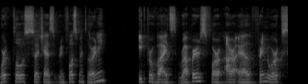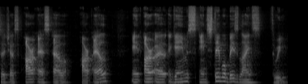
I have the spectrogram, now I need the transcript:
workflows such as reinforcement learning. It provides wrappers for RL frameworks such as RSL RL and RL games and stable baselines 3.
